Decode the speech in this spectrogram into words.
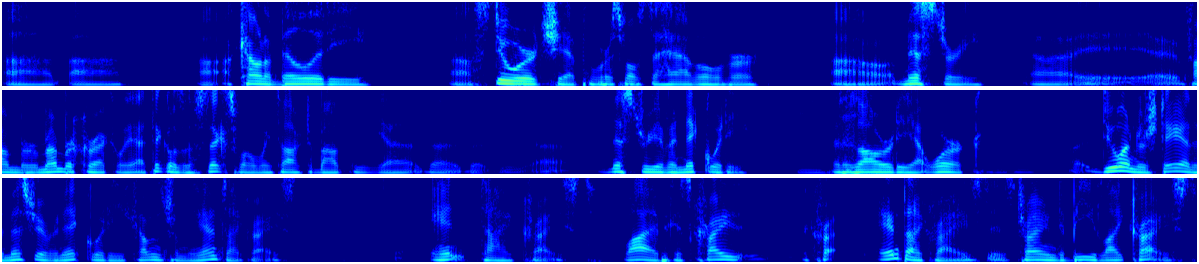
uh, uh, uh, accountability uh, stewardship we're supposed to have over uh, mystery. Uh, if I remember correctly, I think it was the sixth one. We talked about the uh, the the, the uh, mystery of iniquity that is already at work. Do understand the mystery of iniquity comes from the Antichrist. Antichrist. Why? Because Christ, the Chri- Antichrist is trying to be like Christ.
